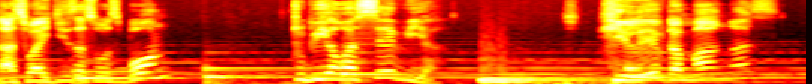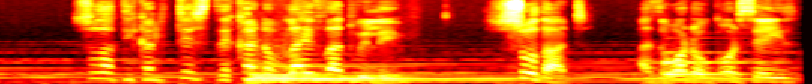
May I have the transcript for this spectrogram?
That's why Jesus was born to be our Savior. He lived among us so that He can taste the kind of life that we live, so that, as the Word of God says,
